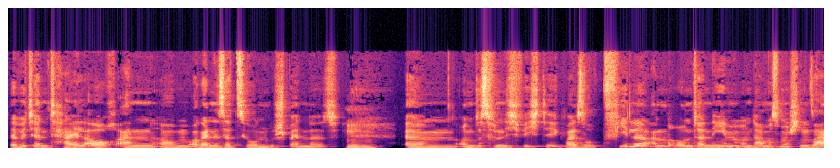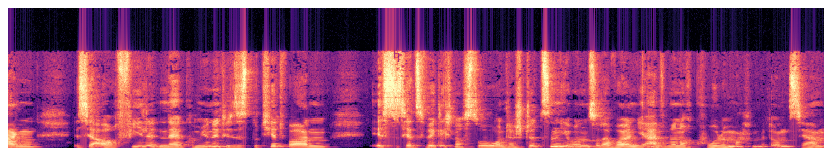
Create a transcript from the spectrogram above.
da wird ja ein Teil auch an ähm, Organisationen gespendet. Mhm. Ähm, und das finde ich wichtig, weil so viele andere Unternehmen, und da muss man schon sagen, ist ja auch viel in der Community diskutiert worden, ist es jetzt wirklich noch so, unterstützen die uns oder wollen die einfach nur noch Kohle machen mit uns, ja?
